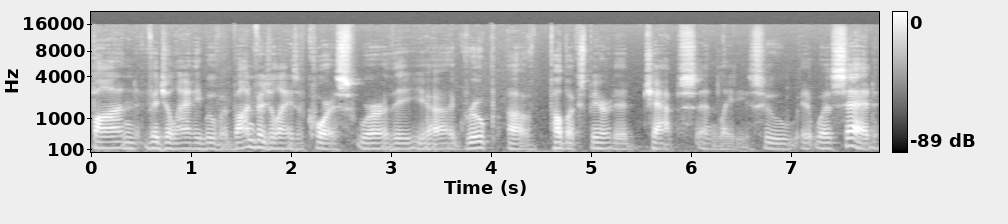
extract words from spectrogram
bond vigilante movement. Bond vigilantes, of course, were the uh, group of public-spirited chaps and ladies who, it was said,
